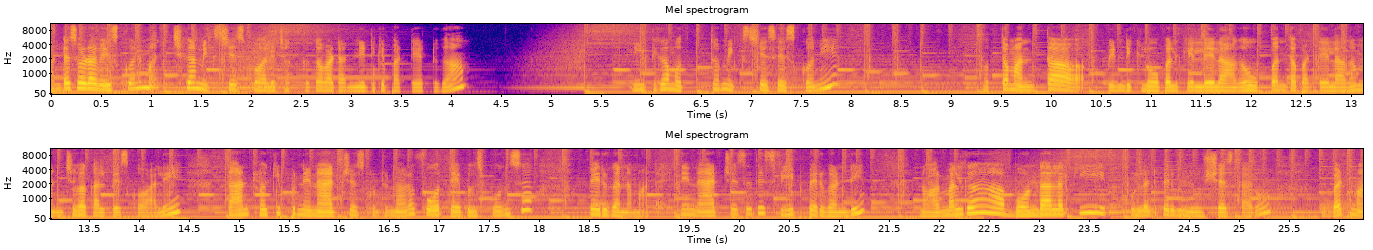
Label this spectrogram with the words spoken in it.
వంట సోడా వేసుకొని మంచిగా మిక్స్ చేసుకోవాలి చక్కగా వాటన్నిటికీ పట్టేట్టుగా. నీట్గా మొత్తం మిక్స్ చేసేసుకొని మొత్తం అంతా పిండికి లోపలికి వెళ్ళేలాగా ఉప్పు అంతా పట్టేలాగా మంచిగా కలిపేసుకోవాలి. దాంట్లోకి ఇప్పుడు నేను యాడ్ చేసుకుంటున్నాను ఫోర్ టేబుల్ స్పూన్స్ పెరుగు అన్నమాట నేను యాడ్ చేసేది స్వీట్ పెరుగు అండి నార్మల్గా బోండాలకి పుల్లటి పెరుగు యూజ్ చేస్తారు. బట్ మా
